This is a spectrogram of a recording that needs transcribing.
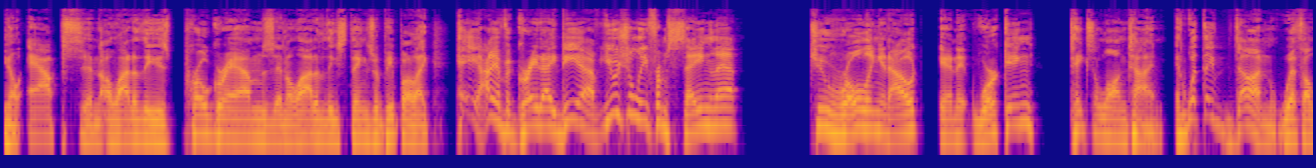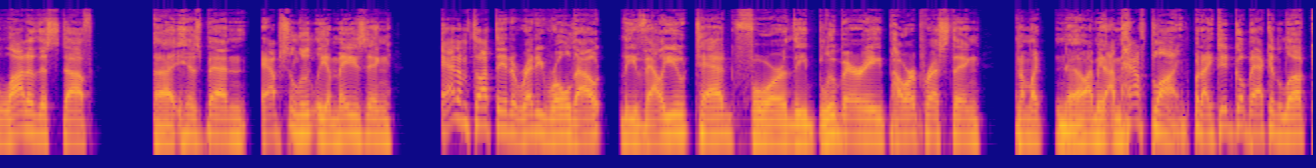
you know apps and a lot of these programs and a lot of these things where people are like, "Hey, I have a great idea." Usually, from saying that to rolling it out and it working takes a long time. And what they've done with a lot of this stuff uh, has been absolutely amazing. Adam thought they had already rolled out the value tag for the Blubrry PowerPress thing. And I'm like, no, I mean, I'm half blind, but I did go back and look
